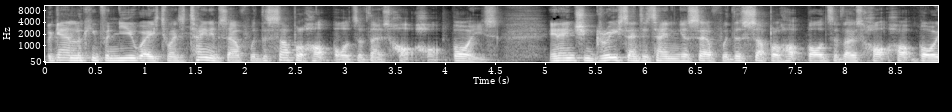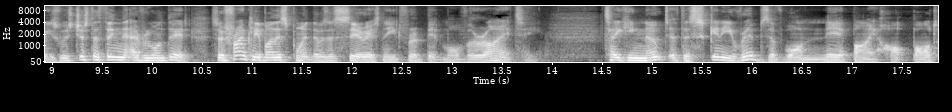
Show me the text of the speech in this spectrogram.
began looking for new ways to entertain himself with the supple hot boards of those hot, hot boys. In ancient Greece, entertaining yourself with the supple hot bods of those hot, hot boys was just a thing that everyone did. So, frankly, by this point, there was a serious need for a bit more variety. Taking note of the skinny ribs of one nearby hot bod,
